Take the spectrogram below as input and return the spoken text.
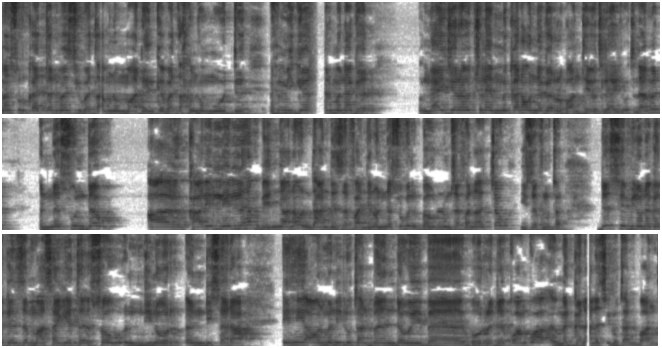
መንሱር ቀጥል። በዚሁ በጣም ነው ማደንቅ፣ በጣም ነው የምወድ። የሚገርም ነገር ናይጄሪያዎች ላይ የምቀናውን ነገር ነው በአንተ ህይወት ላይ ያየሁት። ለምን እነሱ እንደው ካሌል የለህም በኛ ነው እንደ አንድ ዘፋኝ ነው። እነሱ ግን በሁሉም ዘፈናቸው ይዘፍኑታል። ደስ የሚለው ነገር ገንዘብ ማሳየት፣ ሰው እንዲኖር እንዲሰራ ይሄ አሁን ምን ይሉታል? በእንደው በወረደ ቋንቋ መገላለጽ ይሉታል። በአንተ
